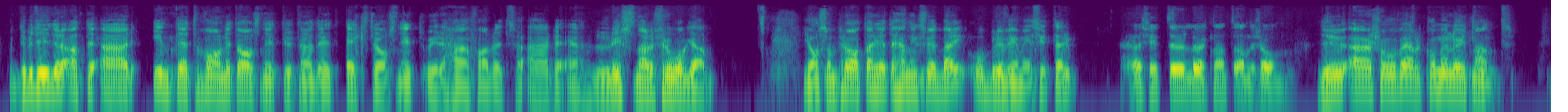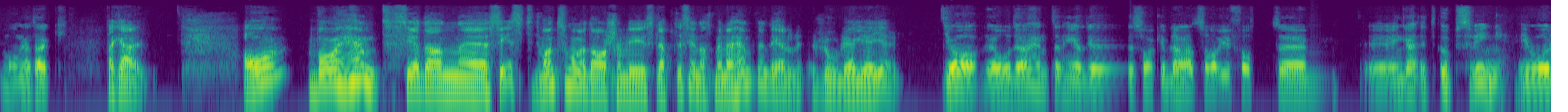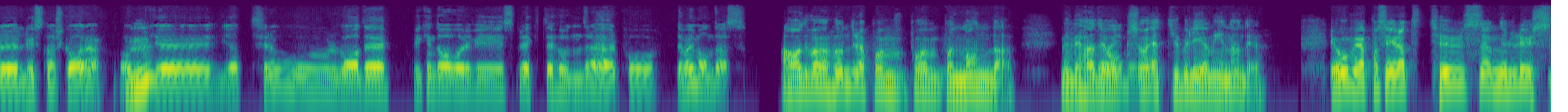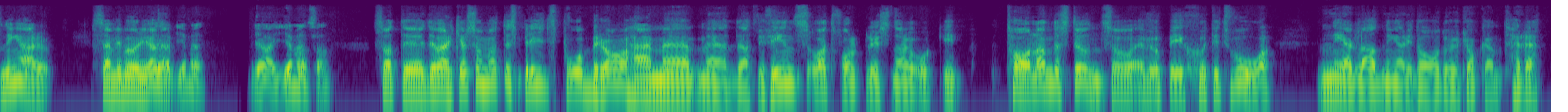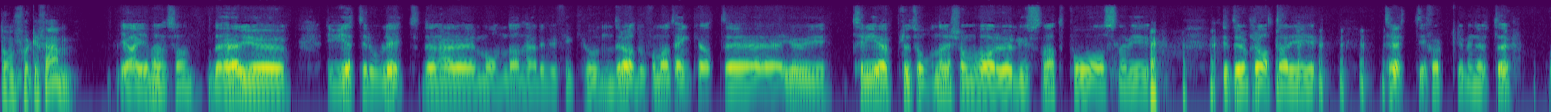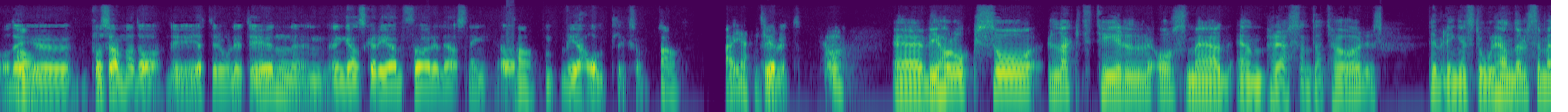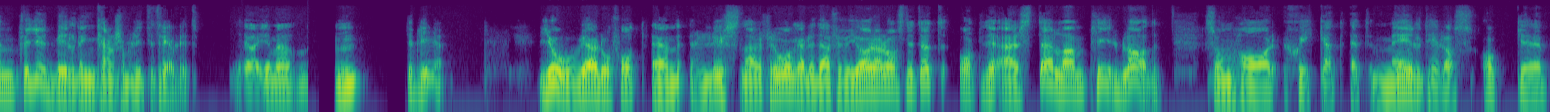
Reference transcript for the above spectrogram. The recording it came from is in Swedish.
Det betyder att det är inte ett vanligt avsnitt utan att det är ett extra avsnitt och i det här fallet så är det en lyssnarfråga. Jag som pratar heter Henning Svedberg och bredvid mig sitter... Här sitter löjtnant Andersson. Du är så välkommen löjtnant. Många tack. Tackar. Ja, vad har hänt sedan eh, sist? Det var inte så många dagar sedan vi släppte senast, men det har hänt en del roliga grejer. Ja, det har hänt en hel del saker. Bland annat så har vi fått eh, en, ett uppsving i vår eh, lyssnarskara. Och Mm. eh, jag tror, var det, vilken dag var det vi spräckte 100 här på, det var i måndags. Ja, det var 100 på en, på, en- på en måndag, men vi hade Jajamän. också ett jubileum innan det. Jo, vi har passerat tusen lyssningar sedan vi började. Jajamän. Jajamensan. Så att det, det verkar som att det sprids på bra här med, med att vi finns och att folk lyssnar. Och i talande stund så är vi uppe i 72 nedladdningar idag och då är klockan 13.45. Jajamensan. Det här är ju det är jätteroligt. Den här eh, måndagen här där vi fick 100, då får man tänka att det är ju tre plutoner som har eh, lyssnat på oss när vi sitter och pratar i 30-40 minuter. Och det är Ja. ju på samma dag. Det är ju jätteroligt. Det är ju en, en, ganska rejäl föreläsning Ja. vi har hållit liksom. Ja, jättekul. Trevligt. Eh, vi har också lagt till oss med en presentatör. Det är väl ingen stor händelse, men för ljudbilden kanske blir lite trevligt. Jajamän. Mm, det blir det. Jo, vi har då fått en lyssnarfråga, det är därför vi gör det här avsnittet. Och det är Stellan Pilblad som har skickat ett mejl till oss. Och eh,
